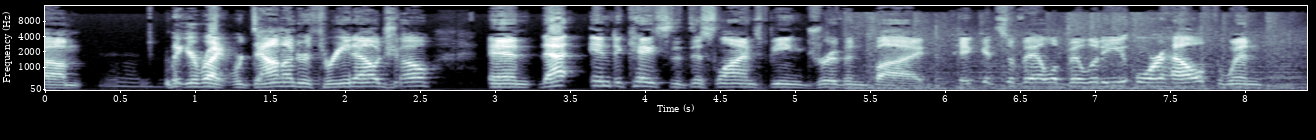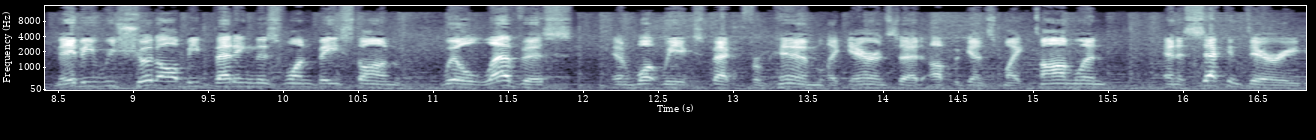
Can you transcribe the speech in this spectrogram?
Um, but you're right. We're down under three now, Joe. And that indicates that this line's being driven by Pickett's availability or health when maybe we should all be betting this one based on Will Levis and what we expect from him, like Erin said, up against Mike Tomlin and a secondary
